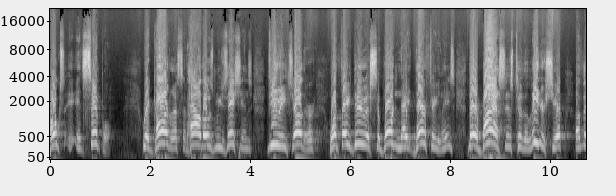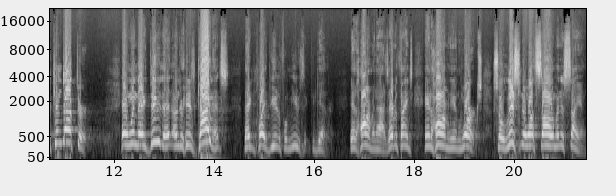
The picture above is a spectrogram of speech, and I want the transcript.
Folks, it's simple. Regardless of how those musicians view each other, what they do is subordinate their feelings, their biases to the leadership of the conductor. And when they do that under his guidance, they can play beautiful music together. It harmonizes. Everything's in harmony and works. So listen to what Solomon is saying.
